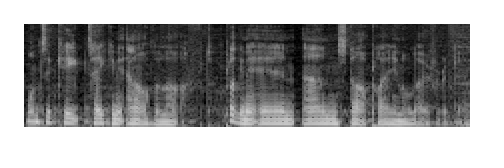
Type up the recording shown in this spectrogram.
want to keep taking it out of the loft, plugging it in and start playing all over again.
